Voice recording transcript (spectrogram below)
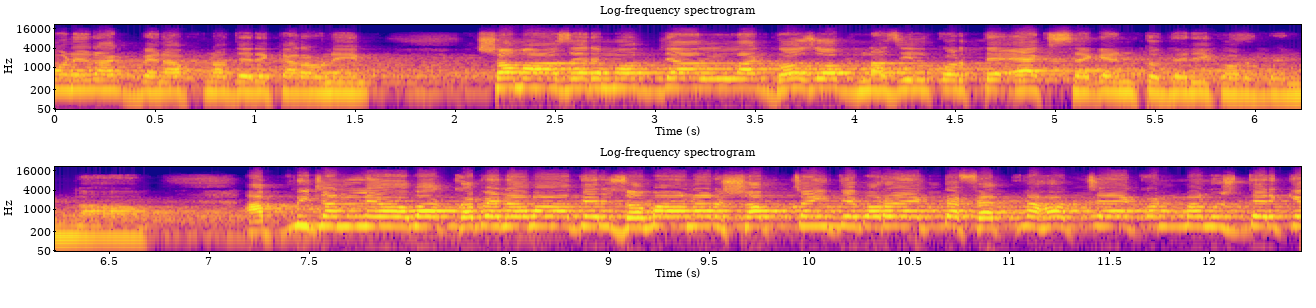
মনে রাখবেন আপনাদের কারণে। সমাজের মধ্যে আল্লাহ গজব নাজিল করতে এক সেকেন্ডও দেরি করবেন না। আপনি জানলে অবাক হবেন, আমাদের জমানার সবচাইতে বড় একটা ফেতনা হচ্ছে এখন মানুষদেরকে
